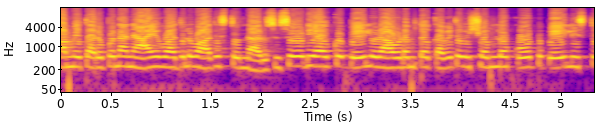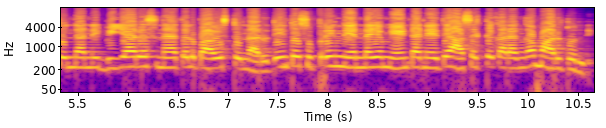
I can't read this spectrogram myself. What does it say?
ఆమె తరపున న్యాయవాదులు వాదిస్తున్నారు. సిసోడియాకు బెయిల్ రావడంతో కవిత విషయంలో కోర్టు బెయిల్ ఇస్తుందని బీఆర్ఎస్ నేతలు భావిస్తున్నారు. దీంతో సుప్రీం నిర్ణయం ఏంటనేది ఆసక్తికరంగా మారుతుంది.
